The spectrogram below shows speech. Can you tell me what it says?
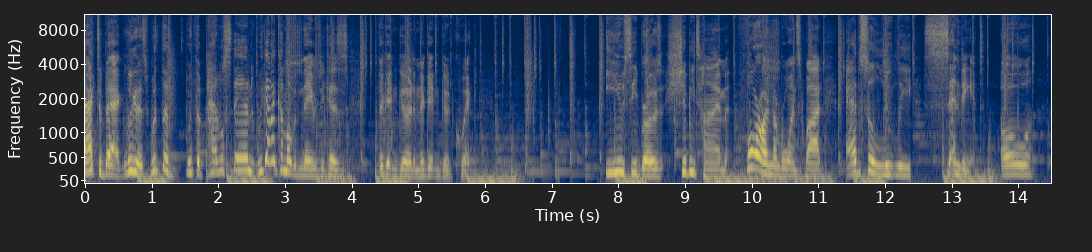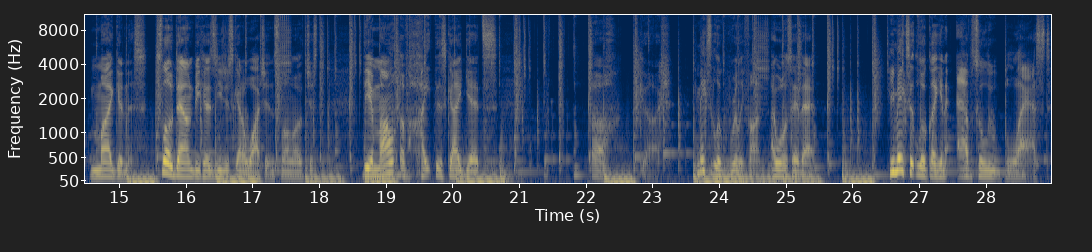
back to back. Look at this with the with the pedal stand. We gotta come up with names because they're getting good and they're getting good quick. EUC Bros Shibby Time for our number one spot. Absolutely sending it. Oh my goodness. Slow down because you just gotta watch it in slow mo. Just the amount of height this guy gets. Oh gosh. He makes it look really fun. I will say that. He makes it look like an absolute blast.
